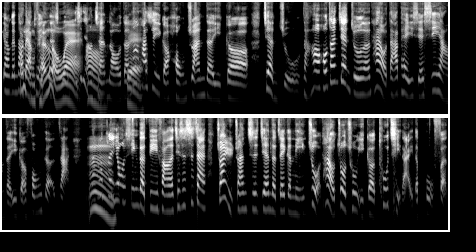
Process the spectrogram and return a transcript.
要跟大家两层楼哎，是两层楼的。那它是一个红砖的一个建筑，然后红砖建筑呢，它有搭配一些西洋的一个风格在。那它最用心的地方呢，其实是在砖与砖之间的这个泥作，它有做出一个凸起来的部分。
